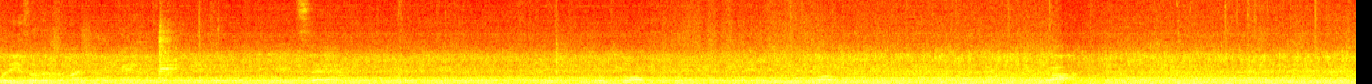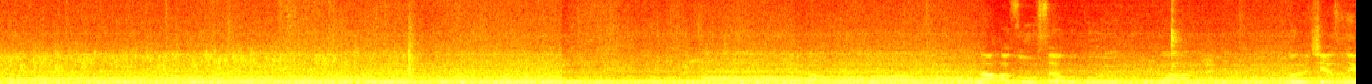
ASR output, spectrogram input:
Порізали вже наші руки. Яйце. Тобто. Вау. Ка. На газу все готують. Да. Величезний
